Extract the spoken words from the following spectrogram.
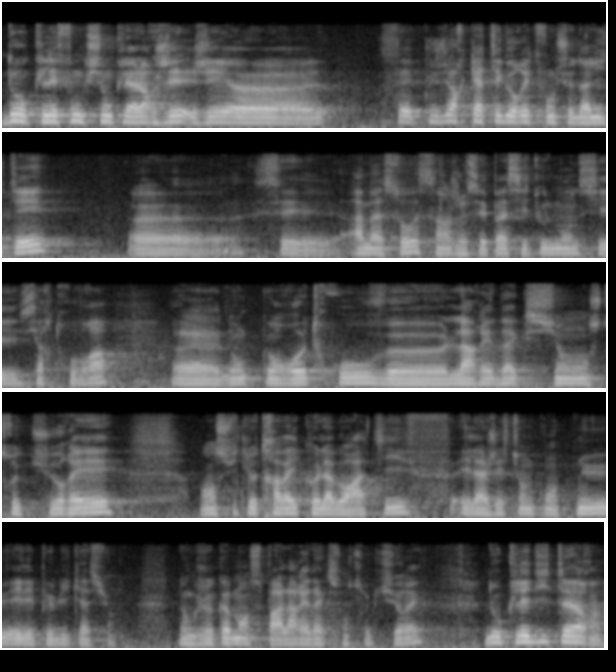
Donc les fonctions clés. Alors j'ai euh, fait plusieurs catégories de fonctionnalités. Euh, c'est à ma sauce, je ne sais pas si tout le monde s'y retrouvera. donc on retrouve la rédaction structurée, ensuite le travail collaboratif et la gestion de contenu et les publications. Donc je commence par la rédaction structurée. Donc l'éditeur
